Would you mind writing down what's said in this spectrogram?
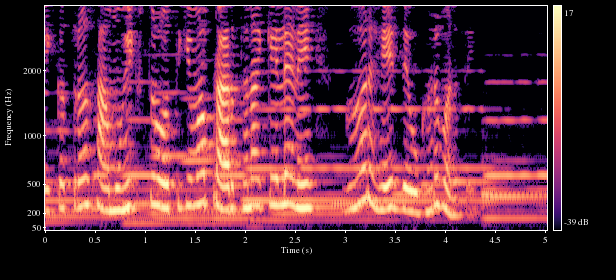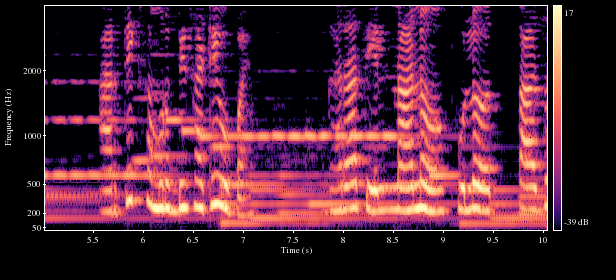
एकत्र सामूहिक स्त्रोत किंवा प्रार्थना केल्याने घर हे देवघर बनते. आर्थिक समृद्धीसाठी उपाय. घरातील नाणं फुलं ताज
